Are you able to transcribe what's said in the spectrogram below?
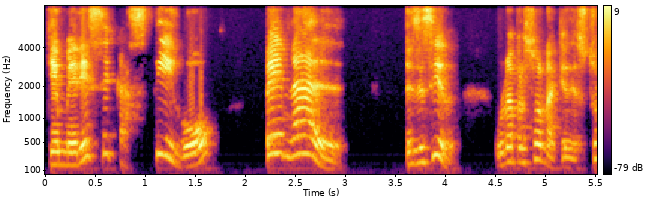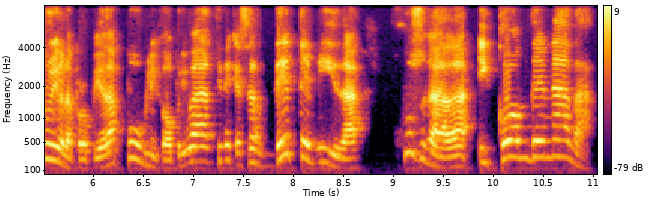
que merece castigo penal. Es decir, una persona que destruye la propiedad pública o privada tiene que ser detenida, juzgada y condenada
